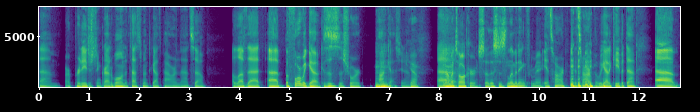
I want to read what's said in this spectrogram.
um, are pretty just incredible and a testament to God's power in that. So I love that. Uh, before we go, because this is a short Mhm. podcast, you know. Yeah. Uh, I'm a talker, so this is limiting for me. it's hard. It's hard, but we got to keep it down. Um,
